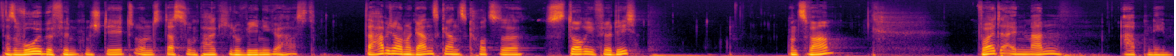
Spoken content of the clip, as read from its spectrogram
das Wohlbefinden steht und dass du ein paar Kilo weniger hast. Da habe ich auch eine ganz, ganz kurze Story für dich. Und zwar wollte ein Mann abnehmen.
